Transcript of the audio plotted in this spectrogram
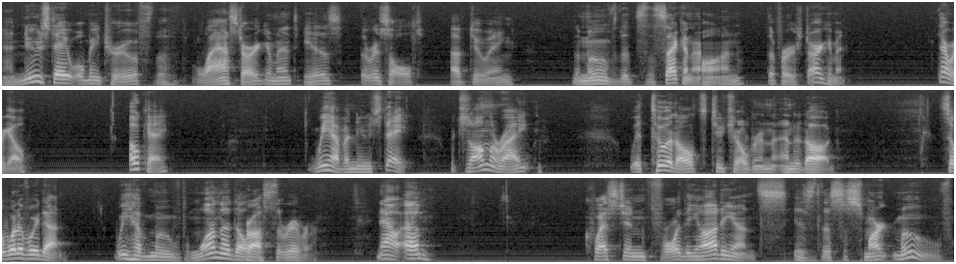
And new state will be true if the last argument is the result of doing the move that's the second on the first argument. There we go. Okay. We have a new state, which is on the right with two adults, two children, and a dog. So what have we done? We have moved one adult across the river. Now, um, question for the audience Is this a smart move?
